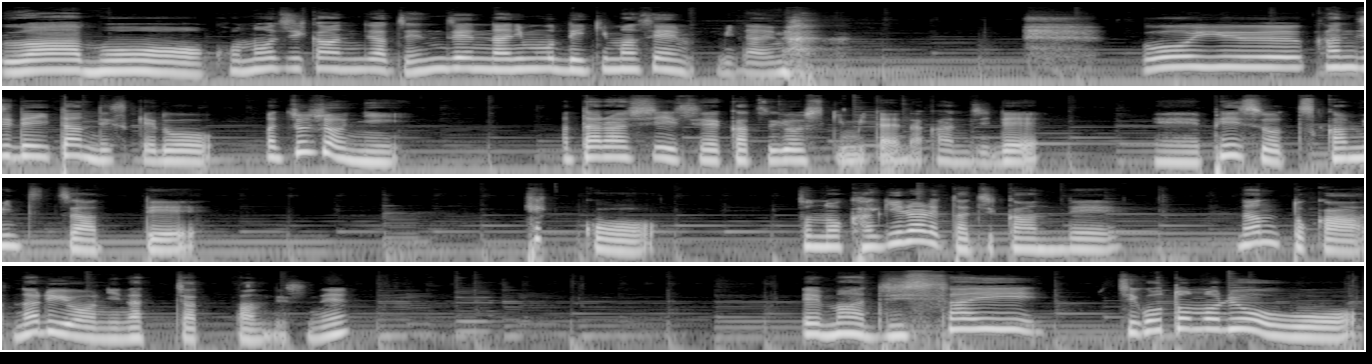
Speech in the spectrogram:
う、うわーもう、この時間じゃ全然何もできません、みたいな そういう感じでいたんですけど、まあ徐々に新しい生活様式みたいな感じで、えーペースをつかみつつあって、結構、その限られた時間で、なんとかなるようになっちゃったんですね。で、まあ実際、仕事の量を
